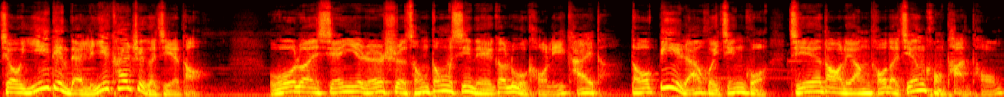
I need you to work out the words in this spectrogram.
就一定得离开这个街道。无论嫌疑人是从东西哪个路口离开的，都必然会经过街道两头的监控探头。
